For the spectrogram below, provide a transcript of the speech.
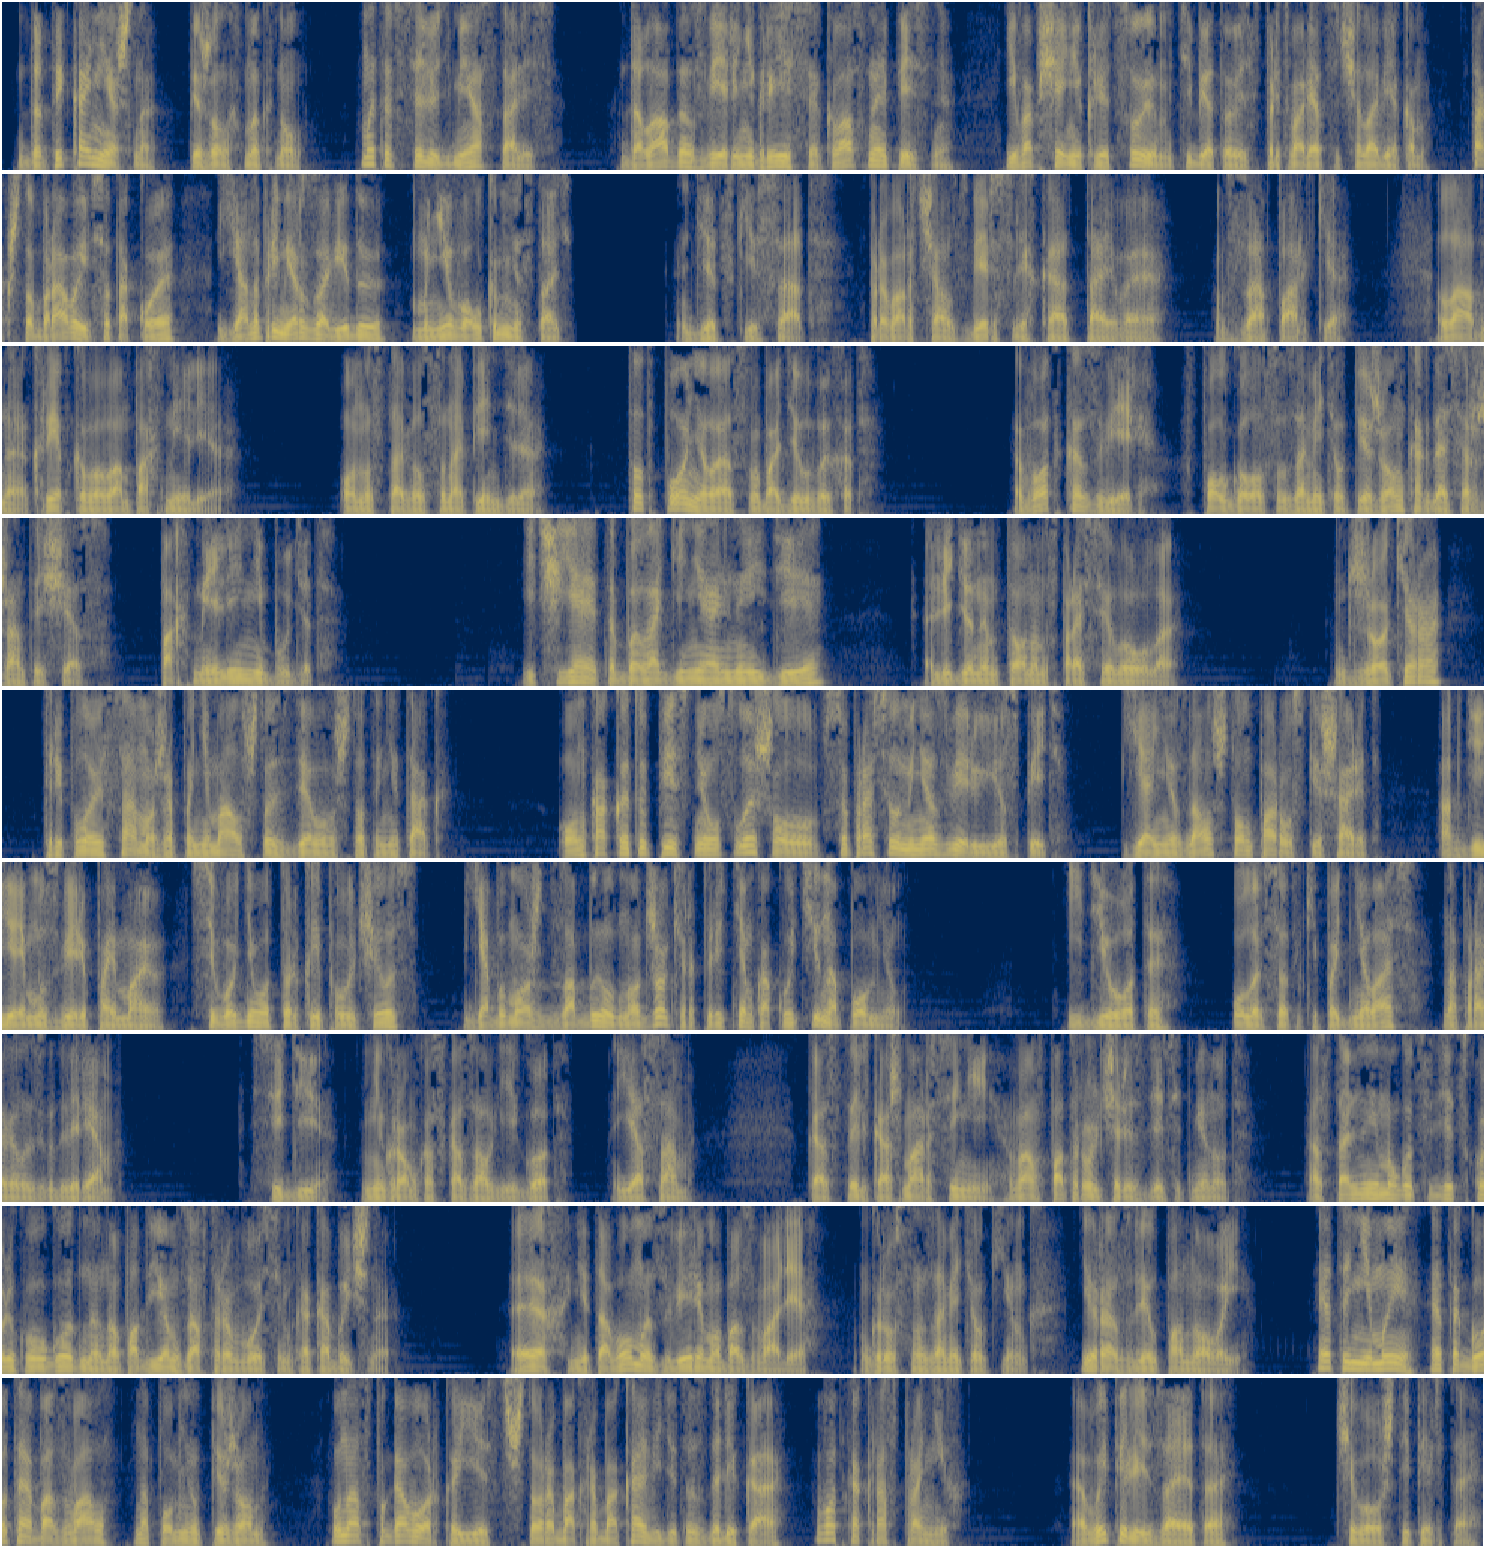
«Да ты, конечно!» — Пижон хмыкнул. «Мы-то все людьми остались». «Да ладно, зверь, не грейся, классная песня. И вообще не к лицу им, тебе, то есть, притворяться человеком. Так что браво и все такое. Я, например, завидую. Мне волком не стать». «Детский сад», — проворчал зверь, слегка оттаивая. «В зоопарке. Ладно, крепкого вам похмелья». Он уставился на пенделя. Тот понял и освободил выход. «Водка-зверь», — в полголоса заметил пижон, когда сержант исчез. «Похмелья не будет». «И чья это была гениальная идея?» — ледяным тоном спросила Ула. «Джокера?» Трипло и сам уже понимал, что сделал что-то не так. Он как эту песню услышал, все просил меня зверю ее спеть. Я и не знал, что он по-русски шарит. А где я ему зверя поймаю? Сегодня вот только и получилось. Я бы, может, забыл, но Джокер перед тем, как уйти, напомнил. «Идиоты!» Ула все-таки поднялась, направилась к дверям. «Сиди», — негромко сказал ей Год. «Я сам. Костыль, кошмар, синий. Вам в патруль через десять минут. Остальные могут сидеть сколько угодно, но подъем завтра в восемь, как обычно. «Эх, не того мы зверем обозвали», — грустно заметил Кинг и разлил по новой. «Это не мы, это Гот и обозвал», — напомнил Пижон. «У нас поговорка есть, что рыбак рыбака видит издалека. Вот как раз про них». «Выпили за это?» «Чего уж теперь-то?»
